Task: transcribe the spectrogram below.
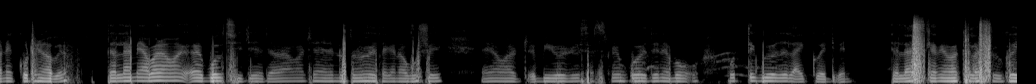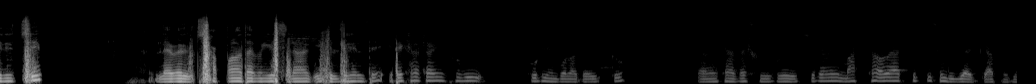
অনেক কঠিন হবে। তাহলে আমি আবার আমার বলছি যে যারা আমার চ্যানেলে নতুন হয়ে থাকেন, অবশ্যই আমার ভিডিওটি সাবস্ক্রাইব করে দিন এবং প্রত্যেক ভিডিওতে লাইক করে দিবেন। তাহলে আজকে আমি আমার খেলা শুরু করে দিচ্ছি। লেভেল ছাপ্পান্নতে আমি গেছিলাম আর কি খেলতে খেলতে। এটা খেলাটা আর কি খুবই কঠিন বলা যায় একটু। আমি খেলাটা শুরু করে দিচ্ছি। এটা আমি মারতে হবে আর কি পিছন দিকে আর কি আপনাকে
